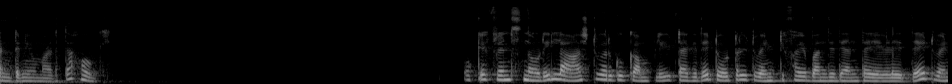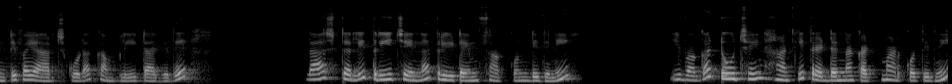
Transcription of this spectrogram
ಕಂಟಿನ್ಯೂ ಮಾಡ್ತಾ ಹೋಗಿ. ಓಕೆ ಫ್ರೆಂಡ್ಸ್ ನೋಡಿ ಲಾಸ್ಟ್ವರೆಗೂ ಕಂಪ್ಲೀಟ್ ಆಗಿದೆ. ಟೋಟಲ್ ಟ್ವೆಂಟಿ ಫೈವ್ ಬಂದಿದೆ ಅಂತ ಹೇಳಿದ್ದೆ. ಟ್ವೆಂಟಿ ಫೈವ್ ಆರ್ಚ್ ಕೂಡ ಕಂಪ್ಲೀಟ್ ಆಗಿದೆ. ಲಾಸ್ಟಲ್ಲಿ ತ್ರೀ ಚೈನ್ನ ತ್ರೀ ಟೈಮ್ಸ್ ಹಾಕ್ಕೊಂಡಿದ್ದೀನಿ. ಇವಾಗ ಟೂ ಚೈನ್ ಹಾಕಿ ಥ್ರೆಡ್ಡನ್ನು ಕಟ್ ಮಾಡ್ಕೋತಿದ್ದೀನಿ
